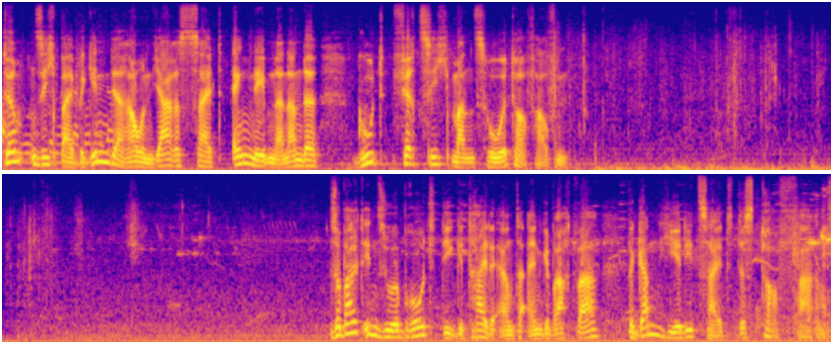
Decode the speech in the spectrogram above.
türmten sich bei Beginn der rauen Jahreszeit eng nebeneinander gut 40 mannshohe Torfhaufen. Sobald in Surbrot die Getreideernte eingebracht war, begann hier die Zeit des Torffahrens.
